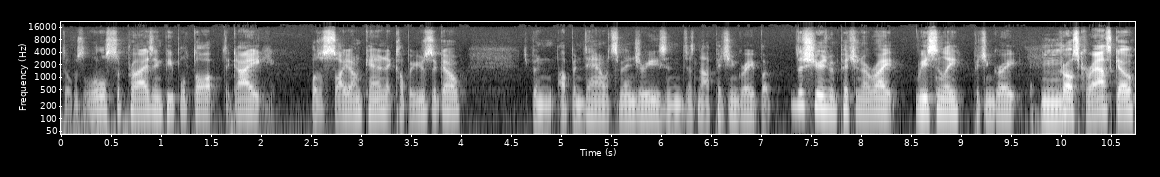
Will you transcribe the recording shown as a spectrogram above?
That was a little surprising. People thought the guy was a Cy Young candidate a couple years ago. He's been up and down with some injuries and just not pitching great. But this year he's been pitching all right. Recently, pitching great. Carlos Carrasco,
